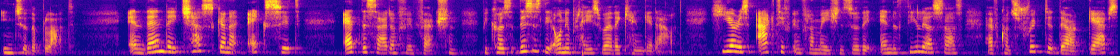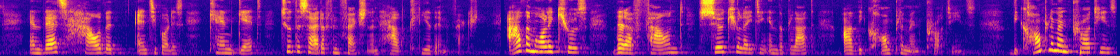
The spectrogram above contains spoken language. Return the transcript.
into the blood. And then they just going to exit at the site of infection because this is the only place where they can get out. Here is active inflammation, so the endothelial cells have constricted, there are gaps, and that's how the antibodies can get to the site of infection and help clear the infection. Other molecules that are found circulating in the blood are the complement proteins. The complement proteins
